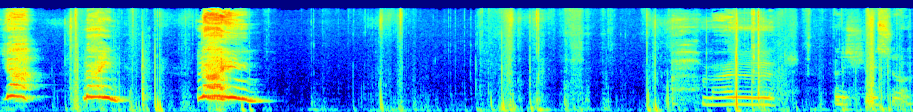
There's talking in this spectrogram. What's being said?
Ja. Nein. Nein. Oh Mann. Alles scheiße.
